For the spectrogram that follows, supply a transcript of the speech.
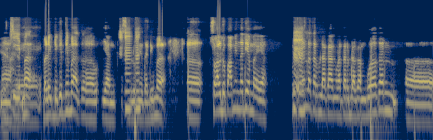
Nah, Gitu. Mbak, balik dikit nih Mbak ke yang sebelumnya tadi Mbak. Eh, soal dopamin tadi ya Mbak ya. Kebetulan latar belakang latar belakang gua kan eh,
